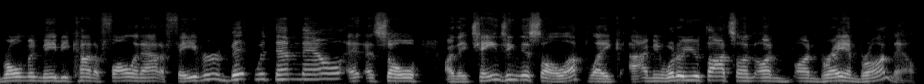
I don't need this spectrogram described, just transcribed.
Roman maybe kind of falling out of favor a bit with them now. And, and so, are they changing this all up? Like, I mean, what are your thoughts on on on Bray and Braun now?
